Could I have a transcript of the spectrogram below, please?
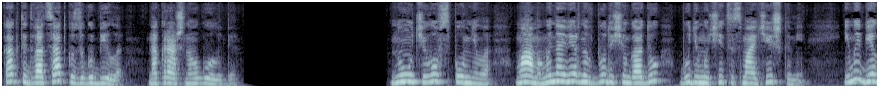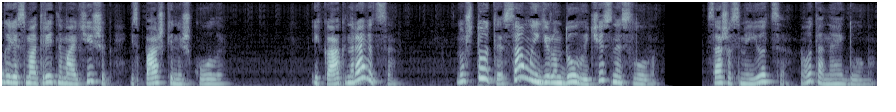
как ты двадцатку загубила на крашеного голубя. «Ну, чего вспомнила? Мама, мы, наверное, в будущем году будем учиться с мальчишками». И мы бегали смотреть на мальчишек из Пашкиной школы. «И как, нравится?» «Ну что ты, самые ерундовые, честное слово». Саша смеется, вот она и дома.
